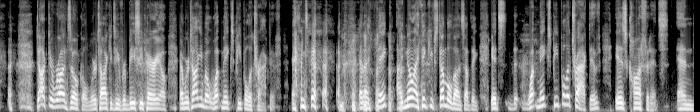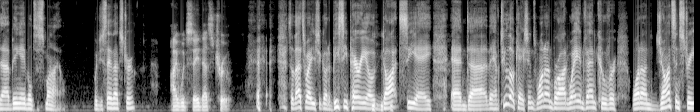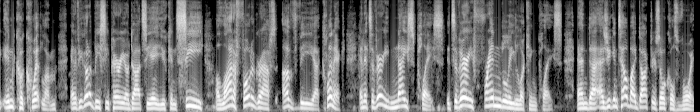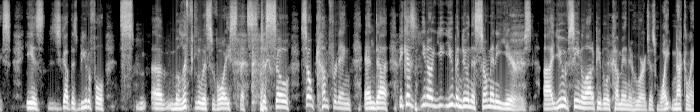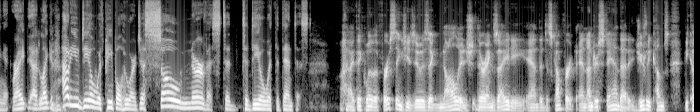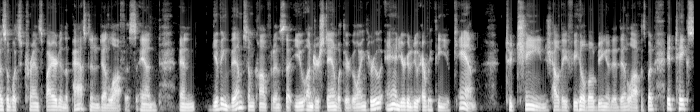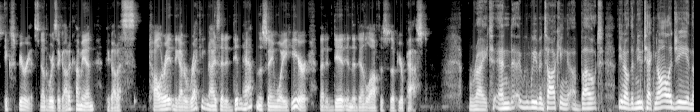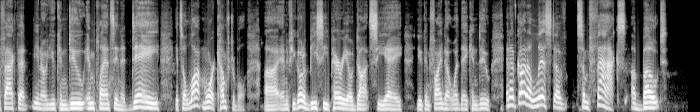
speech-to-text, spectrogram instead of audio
Dr. Ron Zokol, we're talking to you from BC Perio, and we're talking about what makes people attractive. And and I think I know I think you've stumbled on something. It's what makes people attractive is confidence and uh, being able to smile. Would you say that's true? I would say that's true. so that's why you should go to bcperio.ca. and uh, they have two locations one on Broadway in Vancouver, one on Johnson Street in Coquitlam. And if you go to bcperio.ca, you can see a lot of photographs of the uh, clinic. And it's a very nice place, it's a very friendly looking place. And uh, as you can tell by Dr. Zokol's voice, he is, he's got this beautiful, uh, mellifluous voice that's just so, so comforting and uh, because you know you, you've been doing this so many years, uh, you have seen a lot of people who come in and who are just white knuckling it, right? Uh, like, mm-hmm. how do you deal with people who are just so nervous to to deal with the dentist? I think one of the first things you do is acknowledge their anxiety and the discomfort and understand that it usually comes because of what's transpired in the past in a dental office and and giving them some confidence that you understand what they're going through and you're going to do everything you can to change how they feel about being in a dental office. But it takes experience. In other words, they got to come in, they got to tolerate, they got to recognize that it didn't happen the same way here that it did in the dental offices of your past. Right. And uh, we've been talking about, you know, the new technology and the fact that, you know, you can do implants in a day. It's a lot more comfortable. Uh, and if you go to bcperio.ca, you can find out what they can do. And I've got a list of some facts about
